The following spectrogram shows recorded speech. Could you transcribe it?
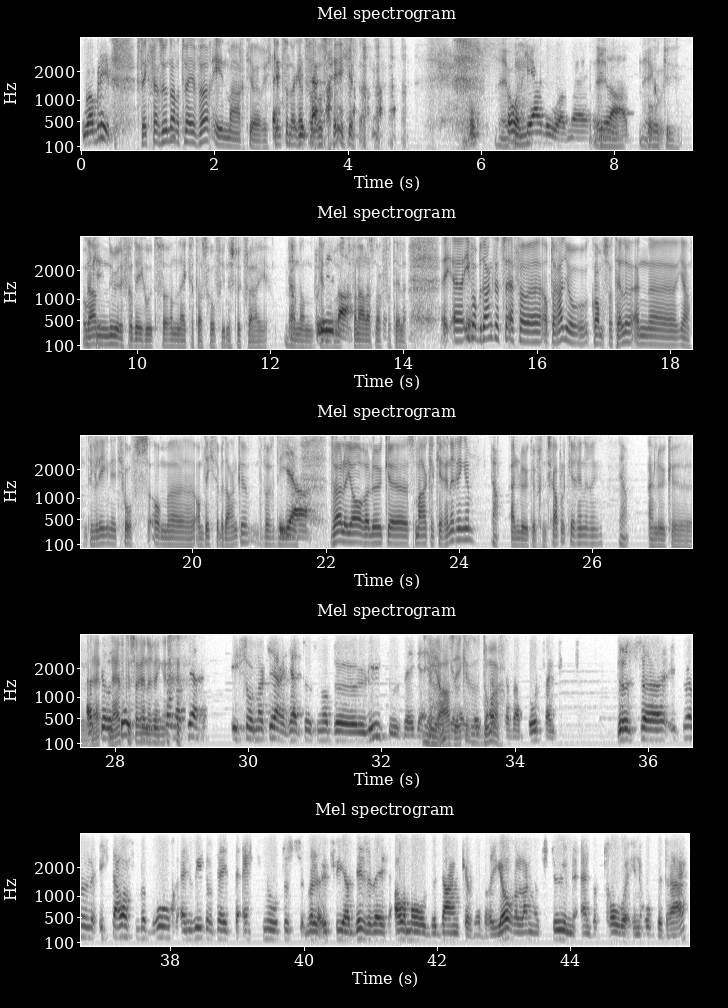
Wat blieft? zeg, we zijn alle twee voor 1 maart, Jurg. Kent ze nog het voor ons regelen? Nee, Oh, ja, doen, maar Nee, helaas. Nee, goed. Dan nu ik voor die goed voor een lekkere tas koffie en een stuk. Ja. En dan kunnen we ons van alles nog vertellen. Hey, eh, Ivo, bedankt dat ze even eh, op de radio kwam vertellen. En eh, ja, de gelegenheid gaf om, eh, om dich te bedanken voor die Ja, vuile jaren leuke, smakelijke herinneringen. Ja. En leuke vriendschappelijke herinneringen. Ja. En leuke het goed herinneringen. Ik zou nog keer dus nog de lu toe zeggen. Ja, zeker. Dus Doe maar. Dus eh, ik wil, ik zelf mijn broer en wederzijds de echtgenotes wil ik via deze wijze allemaal bedanken voor de jarenlange steun en vertrouwen in Hoofdbedrag.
